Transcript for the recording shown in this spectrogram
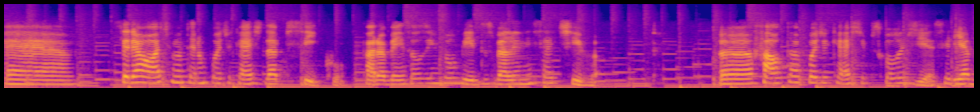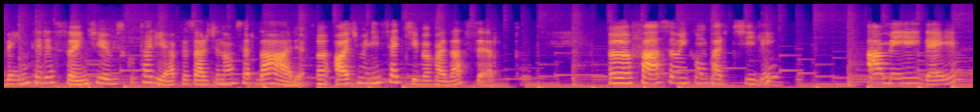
É, seria ótimo ter um podcast da Psico. Parabéns aos envolvidos, bela iniciativa. Uh, falta podcast de psicologia. Seria bem interessante e eu escutaria, apesar de não ser da área. Uh, ótima iniciativa, vai dar certo. Uh, façam e compartilhem. Amei a ideia.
